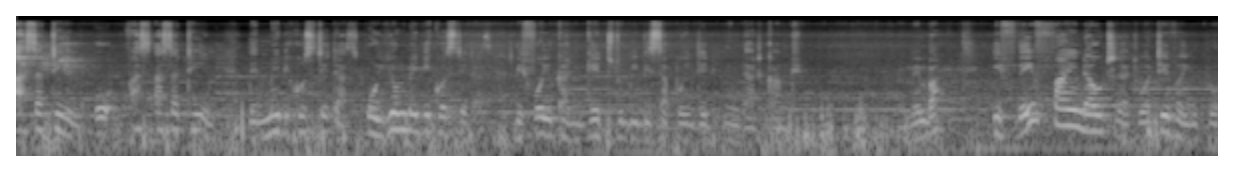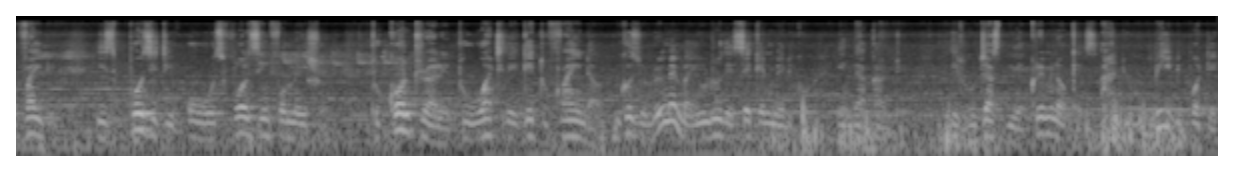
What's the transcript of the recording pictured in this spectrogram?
ascertain or first ascertain the medical status or your medical status before you can get to be disappointed in that country. Remember, if they find out that whatever you provided is positive or was false information, to contrary to what they get to find out, because remember you'll do the second medical in their country, it will just be a criminal case and you will be deported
